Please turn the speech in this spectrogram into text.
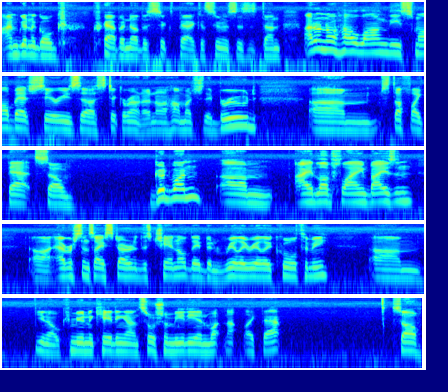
I'm gonna go grab another six pack as soon as this is done. I don't know how long these small batch series uh, stick around. I don't know how much they brewed, um, stuff like that. So, good one. Um, I love Flying Bison. Uh, ever since I started this channel, they've been really, really cool to me. Um, you know, communicating on social media and whatnot like that. So,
